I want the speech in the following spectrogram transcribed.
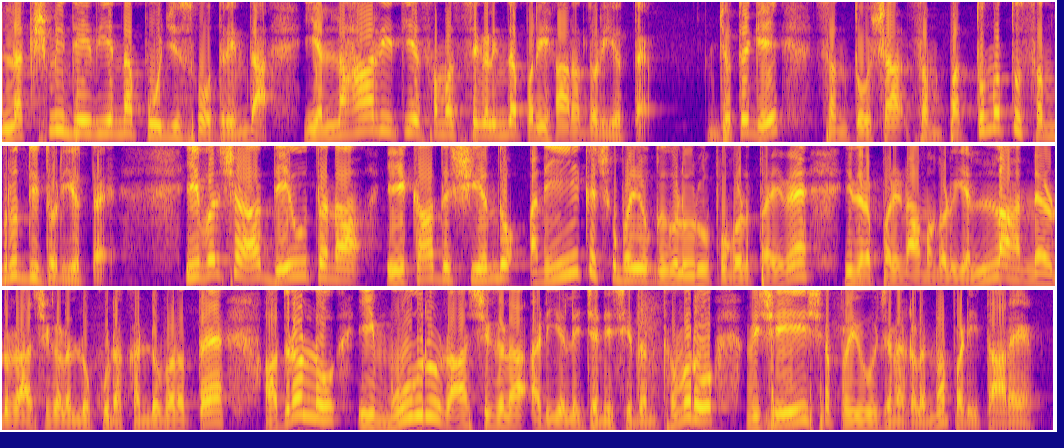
ಲಕ್ಷ್ಮೀ ದೇವಿಯನ್ನು ಪೂಜಿಸೋದ್ರಿಂದ ಎಲ್ಲ ರೀತಿಯ ಸಮಸ್ಯೆಗಳಿಂದ ಪರಿಹಾರ ದೊರೆಯುತ್ತೆ. ಜೊತೆಗೆ ಸಂತೋಷ, ಸಂಪತ್ತು ಮತ್ತು ಸಮೃದ್ಧಿ ದೊರೆಯುತ್ತೆ. ಈ ವರ್ಷ ದೇವತನ ಏಕಾದಶಿಯಂದು ಅನೇಕ ಶುಭಯೋಗಗಳು ರೂಪುಗೊಳ್ತಾ ಇವೆ. ಇದರ ಪರಿಣಾಮಗಳು ಎಲ್ಲ ಹನ್ನೆರಡು ರಾಶಿಗಳಲ್ಲೂ ಕೂಡ ಕಂಡುಬರುತ್ತೆ. ಅದರಲ್ಲೂ ಈ ಮೂರು ರಾಶಿಗಳ ಅಡಿಯಲ್ಲಿ ಜನಿಸಿದಂಥವರು ವಿಶೇಷ ಪ್ರಯೋಜನಗಳನ್ನು ಪಡೀತಾರೆ.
